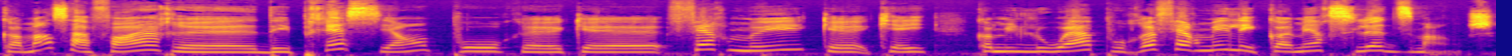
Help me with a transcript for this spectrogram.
commencent à faire euh, des pressions pour euh, que fermer, que- qu'il y ait comme une loi pour refermer les commerces le dimanche.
